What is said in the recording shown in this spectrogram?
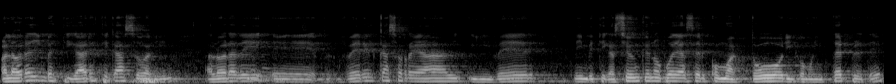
a la hora de investigar este caso, Aline, a la hora de eh, ver el caso real y ver la investigación que uno puede hacer como actor y como intérprete,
